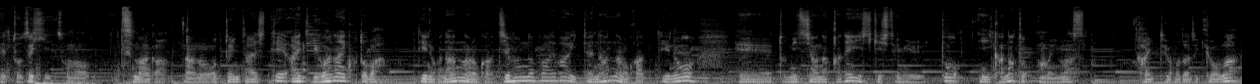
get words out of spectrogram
えっと、ぜひその妻があの夫に対してあえて言わない言葉っていうのが何なのか自分の場合は一体何なのかっていうのを、えー、と日常の中で意識してみるといいかなと思います。はい、ということで今日は、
